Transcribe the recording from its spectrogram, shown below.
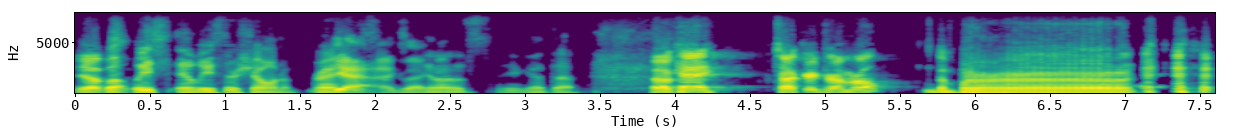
Yeah. Well, at least at least they're showing them, right? yeah, You exactly. know, that's you got that. okay. Tucker, drum roll. The.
